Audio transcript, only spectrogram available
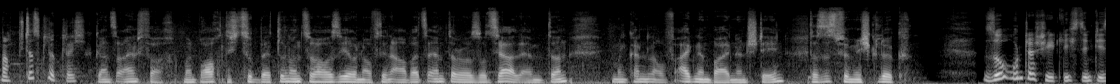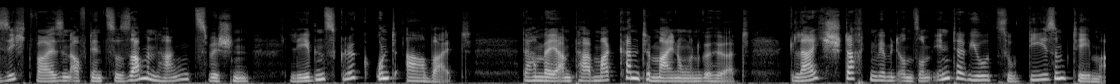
macht mich das glücklich. Ganz einfach. Man braucht nicht zu betteln und zu hausieren auf den Arbeitsämtern oder Sozialämtern. Man kann auf eigenen Beinen stehen. Das ist für mich Glück. So unterschiedlich sind die Sichtweisen auf den Zusammenhang zwischen Lebensglück und Arbeit. Da haben wir ja ein paar markante Meinungen gehört. Gleich starten wir mit unserem Interview zu diesem Thema.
